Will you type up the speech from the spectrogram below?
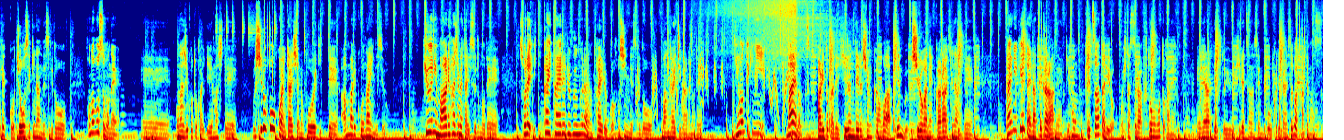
結構定石なんですけどこのボスもね、えー、同じことが言えまして後ろ方向に対しての攻撃ってあんまりこうないんですよ。急に回り始めたりするのでそれ1回耐えれる分ぐらいの体力は欲しいんですけど万が一があるので。基本的に前の突っ張りとかでひるんでる瞬間は全部後ろがねガラ空きなので第2形態になってからはね基本ケツあたりをひたすら太ももとかねえ狙っていくという卑劣な戦法を繰り返せば勝てます。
